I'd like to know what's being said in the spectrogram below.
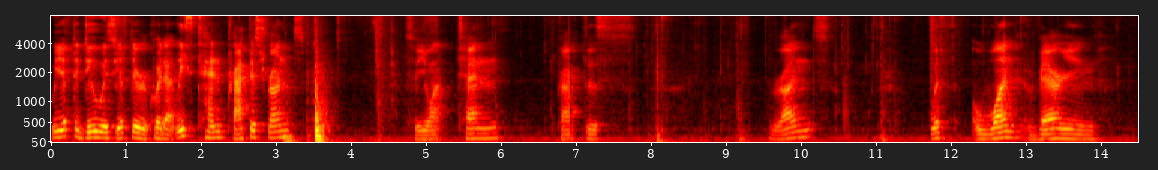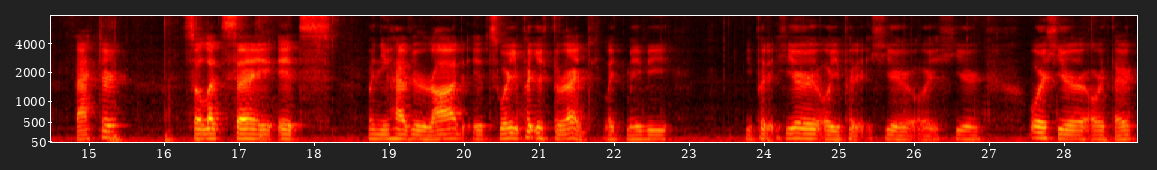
What you have to do is you have to record at least 10 practice runs. So you want 10 practice runs with one varying factor. So let's say it's when you have your rod, it's where you put your thread. Like maybe you put it here or you put it here or here or here or there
